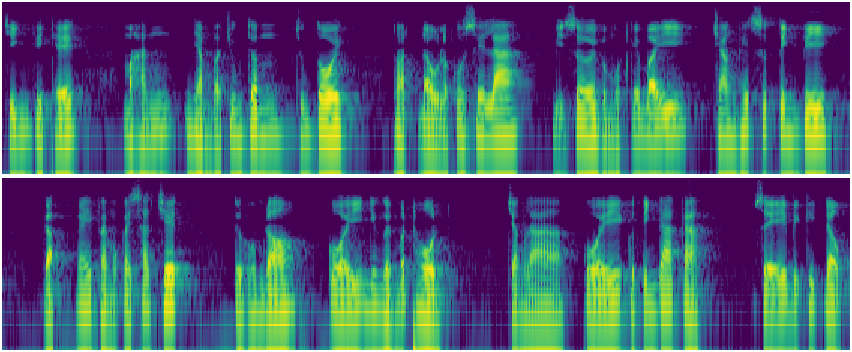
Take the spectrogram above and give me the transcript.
Chính vì thế mà hắn nhằm vào trung tâm chúng tôi, Thoạt đầu là cô Sela Bị rơi vào một cái bẫy trăng hết sức tinh vi, Gặp ngay phải một cái xác chết. Từ hôm đó, cô ấy như người mất hồn. Chẳng là cô ấy có tính đa cảm. Dễ bị kích động.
